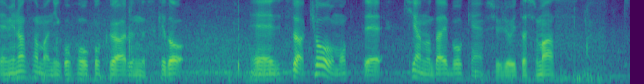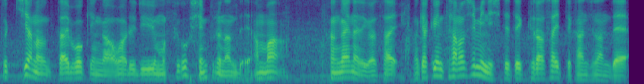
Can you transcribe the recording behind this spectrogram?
え皆様にご報告があるんですけど、えー実は今日をもって、キアの大冒険終了いたします。ちょっとキアの大冒険が終わる理由もすごくシンプルなんで、あんま考えないでください。まあ逆に楽しみにしててくださいって感じなんで、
